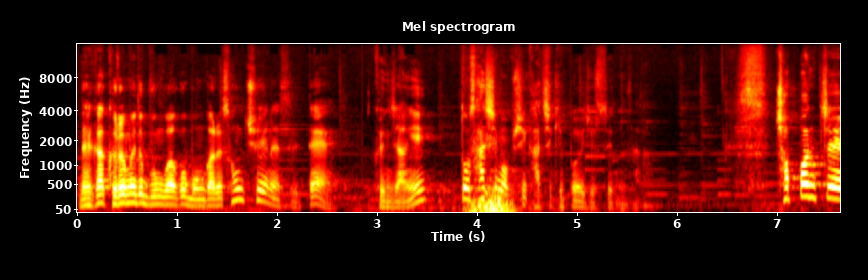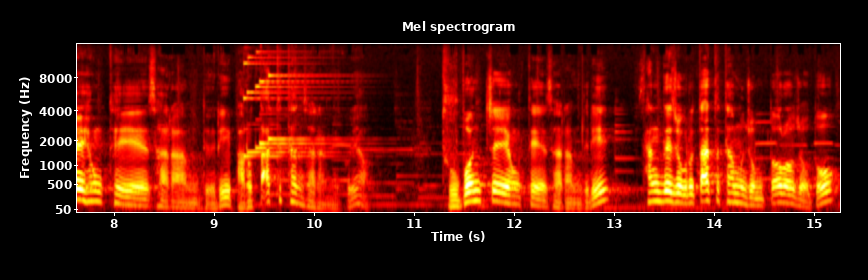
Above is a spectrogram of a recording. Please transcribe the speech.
내가 그럼에도 불구하고 뭔가를 성취해냈을 때 굉장히 또 사심 없이 같이 기뻐해 줄 수 있는 사람. 첫 번째 형태의 사람들이 바로 따뜻한 사람이고요. 두 번째 형태의 사람들이 상대적으로 따뜻함은 좀 떨어져도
